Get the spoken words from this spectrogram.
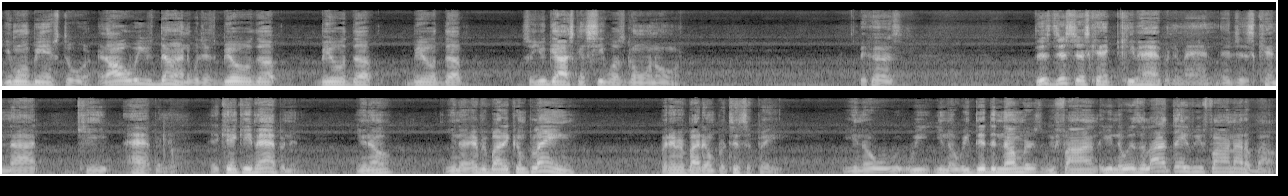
You won't be in store. And all we've done was just build up, build up, build up, so you guys can see what's going on. Because this this just can't keep happening, man. It just cannot keep happening. It can't keep happening. You know? You know, everybody complain, but everybody don't participate. You know, we you know, we did the numbers, we find you know, there's a lot of things we find out about.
